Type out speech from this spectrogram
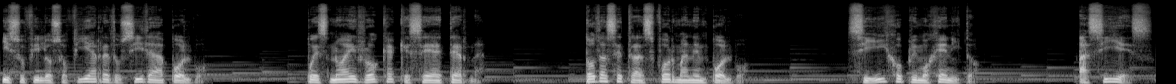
Y su filosofía reducida a polvo. Pues no hay roca que sea eterna. Todas se transforman en polvo. Sí, Hijo primogénito. Así es.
